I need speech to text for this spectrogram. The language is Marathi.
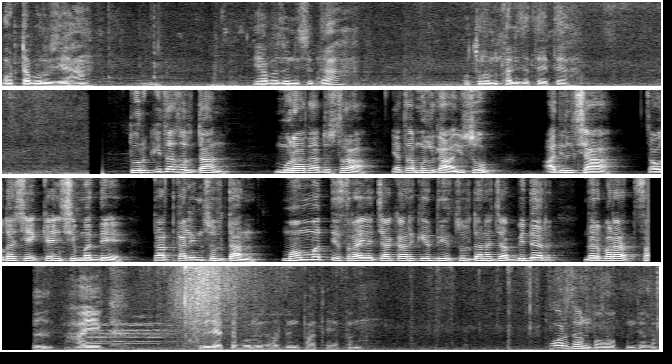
मोठा बुरुज हा. या बाजूने सुद्धा उतरून खाली जाता येतं. तुर्कीचा सुलतान मुरादा दुसरा याचा मुलगा युसुफ आदिलशाह चौदाशे एक्क्याऐंशीमध्ये तत्कालीन सुलतान मोहम्मद तिसरा याच्या कारकिर्दीत सुलतानाच्या बिदर दरबारात हा एक किल्ल्याचा बुरुज अजून पाहतोय आपण. वर जाऊन पाहू आपण त्याला.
